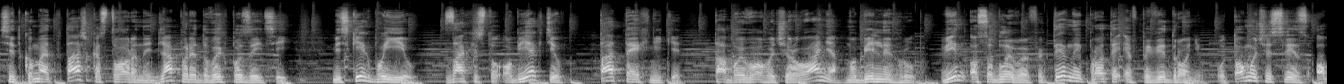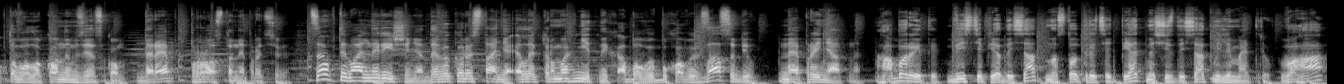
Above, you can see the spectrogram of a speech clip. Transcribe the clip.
Сіткомет пташка створений для передових позицій, міських боїв, захисту об'єктів та техніки та бойового чергування мобільних груп. Він особливо ефективний проти FPV-дронів, у тому числі з оптоволоконним зв'язком, де РЕП просто не працює. Це оптимальне рішення, де використання електромагнітних або вибухових засобів неприйнятне. Габарити 250 на 135 на 60 мм. Вага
